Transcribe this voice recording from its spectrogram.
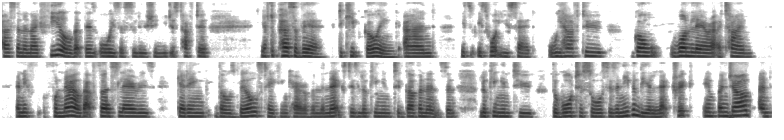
person and I feel that there's always a solution. You just have to you have to persevere to keep going and it's it's what you said. We have to go one layer at a time. And if for now that first layer is getting those bills taken care of and the next is looking into governance and looking into the water sources and even the electric in Punjab and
